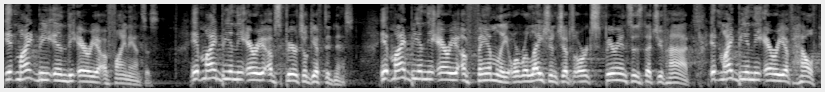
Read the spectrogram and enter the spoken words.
It might be in the area of finances. It might be in the area of spiritual giftedness. It might be in the area of family or relationships or experiences that you've had. It might be in the area of health.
